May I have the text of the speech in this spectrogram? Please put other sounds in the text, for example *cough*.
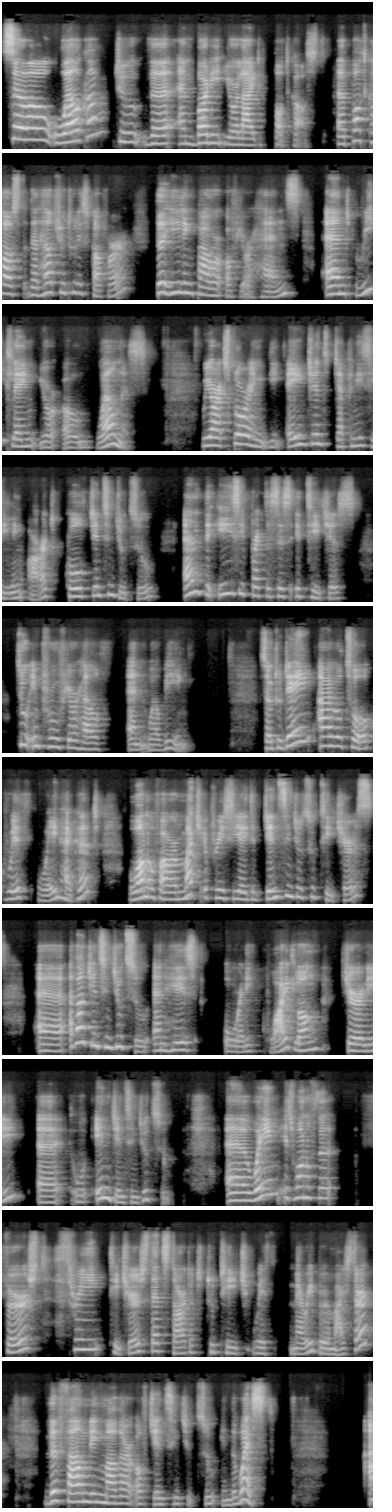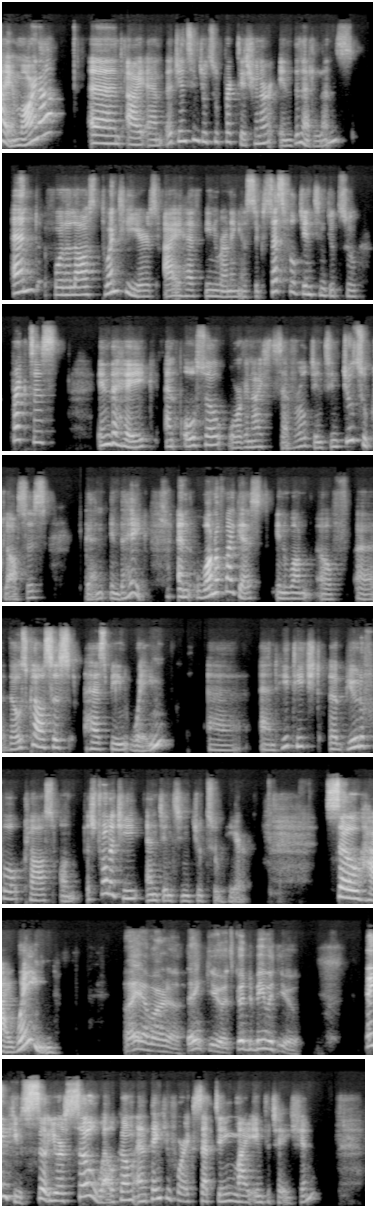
So, welcome to the Embody Your Light podcast, a podcast that helps you to discover the healing power of your hands and reclaim your own wellness. We are exploring the ancient Japanese healing art called Jin Shin Jyutsu and the easy practices it teaches to improve your health and well being. So, today I will talk with Wayne Hackett, one of our much appreciated Jin Shin Jyutsu teachers uh, about Jin Shin Jyutsu and his already quite long journey uh, in Jin Shin Jyutsu. Uh, Wayne is one of the first three teachers that started to teach with Mary Burmeister, the founding mother of Jin Shin Jyutsu in the West. I am Marna, and I am a Jin Shin Jyutsu practitioner in the Netherlands. And for the last 20 years, I have been running a successful Jin Shin Jyutsu practice in The Hague and also organized several Jin Shin Jyutsu classes again in The Hague. And one of my guests in one of uh, those classes has been Wayne. Uh, and he taught a beautiful class on astrology and Jin Shin Jyutsu here. So, hi, Wayne. Hi, Amarna. Thank you. It's good to be with you. Thank you. So, you're so welcome, and thank you for accepting my invitation.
